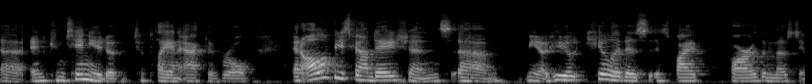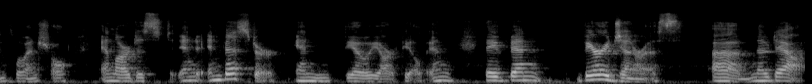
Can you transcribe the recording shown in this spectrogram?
uh, and continue to, to play an active role. And all of these foundations, um, you know, Hewlett is, is by far the most influential and largest in, investor in the OER field. And they've been very generous, um, no doubt.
